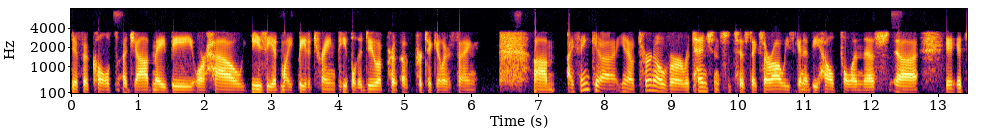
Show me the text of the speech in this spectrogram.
difficult a job may be or how easy it might be to train people to do a, a particular thing. Um, I think uh, you know turnover retention statistics are always going to be helpful in this. Uh, it, it's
